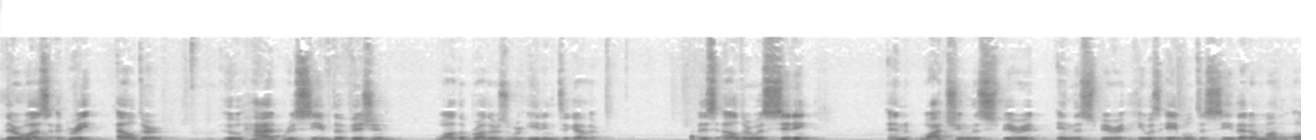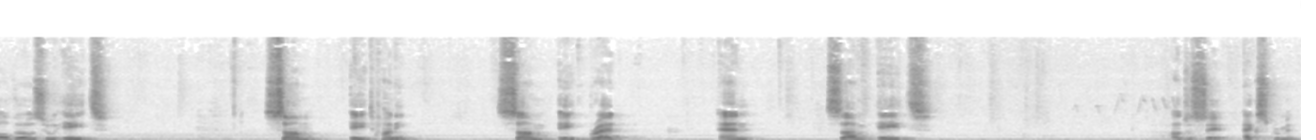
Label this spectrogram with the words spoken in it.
There was a great elder who had received a vision while the brothers were eating together. This elder was sitting and watching the Spirit, in the Spirit, he was able to see that among all those who ate, some ate honey, some ate bread, and some ate, I'll just say it, excrement.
